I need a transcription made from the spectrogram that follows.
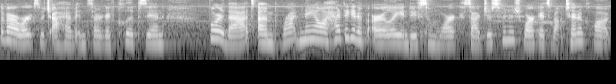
the fireworks which I have inserted clips in for that. Um, right now, I had to get up early and do some work, so I just finished work. It's about 10 o'clock,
